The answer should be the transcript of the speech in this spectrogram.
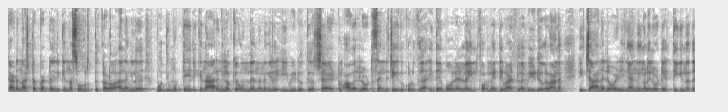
കാർഡ് നഷ്ടപ്പെട്ടിരിക്കുന്ന സുഹൃത്തുക്കളോ അല്ലെങ്കിൽ ബുദ്ധിമുട്ടിയിരിക്കുന്ന ആരെങ്കിലുമൊക്കെ ഉണ്ട് എന്നുണ്ടെങ്കിൽ ഈ വീഡിയോ തീർച്ചയായിട്ടും അവരിലോട്ട് സെൻഡ് ചെയ്ത് കൊടുക്കുക. ഇതേപോലെയുള്ള ഇൻഫോർമേറ്റീവ് ആയിട്ടുള്ള വീഡിയോകളാണ് ഈ ചാനൽ വഴി ഞാൻ നിങ്ങളിലോട്ട് എത്തിക്കുന്നത്.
